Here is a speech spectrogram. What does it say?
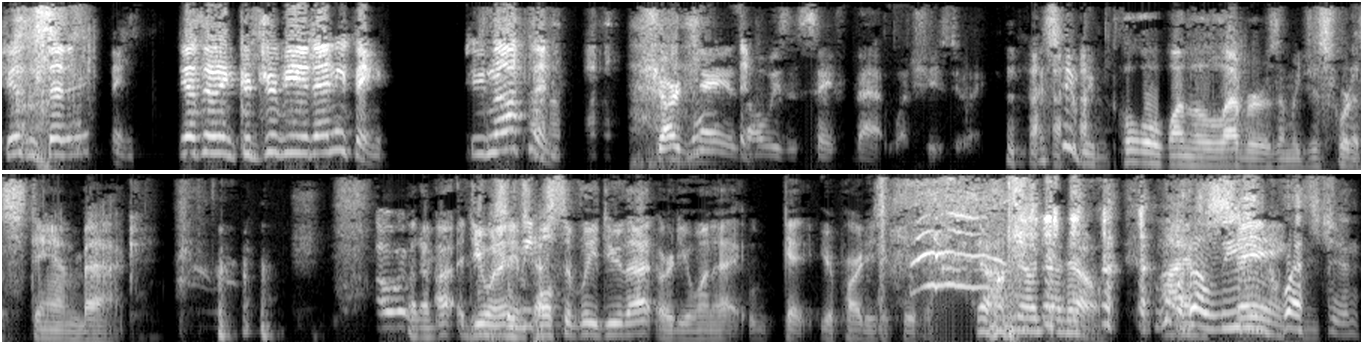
She hasn't said anything. She hasn't contributed anything. She's nothing. Uh-huh. Chardonnay is always a safe bet what she's doing. I say we pull one of the levers and we just sort of stand back. Oh, Uh, do you want to impulsively do that, or do you want to get your party's approval? No, no, no, no. What I'm a leading saying- question.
